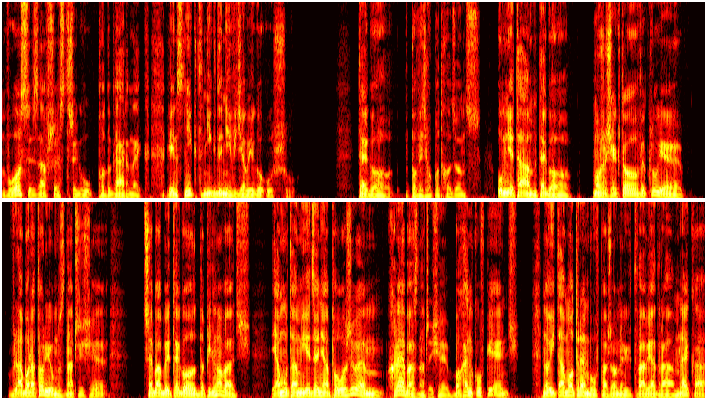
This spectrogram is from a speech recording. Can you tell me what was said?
Włosy zawsze strzygł podgarnek, więc nikt nigdy nie widział jego uszu. Tego, powiedział podchodząc, u mnie tam, tego, może się kto wykluje. W laboratorium znaczy się. Trzeba by tego dopilnować. Ja mu tam jedzenia położyłem, chleba znaczy się, bochenków pięć. No i tam otrębów parzonych, dwa wiadra mleka,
